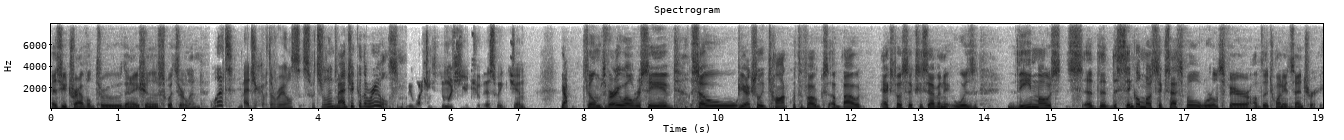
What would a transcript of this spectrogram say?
as you traveled through the nation of Switzerland. What? Magic of the Rails, Switzerland? Magic of the Rails. I'll be watching so much YouTube this week, Jim. Yep. Film's very well received. So if you actually talk with the folks about Expo 67, it was the most, uh, the, the single most successful World's Fair of the 20th century.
